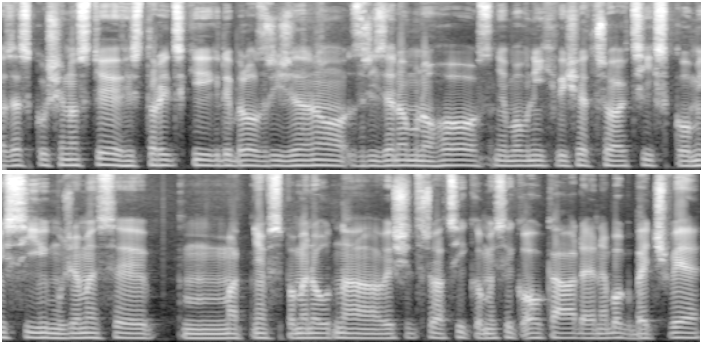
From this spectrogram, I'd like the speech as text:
ze zkušenosti historických, kdy bylo zřízeno, zřízeno mnoho sněmovných vyšetřovacích komisí. Můžeme si matně vzpomenout na vyšetřovací komisi k OKD nebo k Bečvě,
